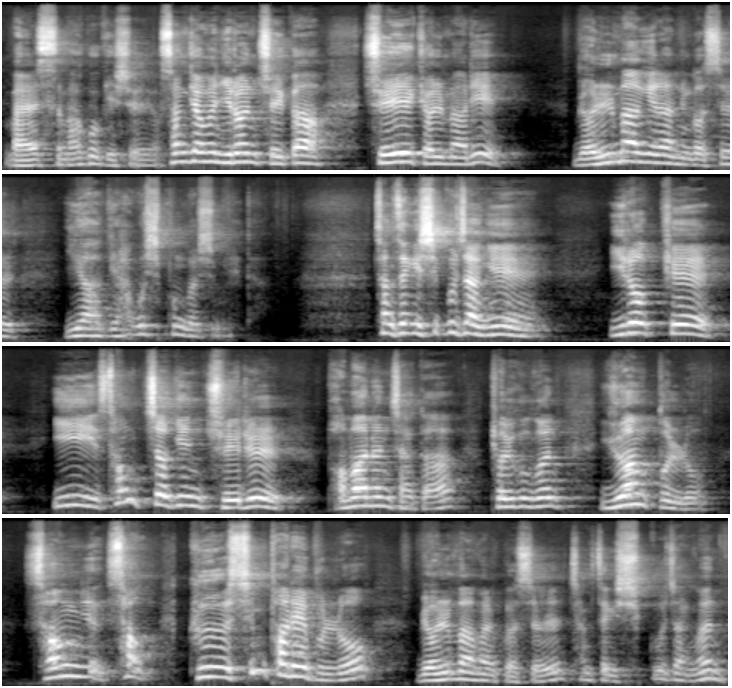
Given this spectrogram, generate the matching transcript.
말씀하고 계셔요. 성경은 이런 죄가 죄의 결말이 멸망이라는 것을 이야기하고 싶은 것입니다. 창세기 19장에 이렇게 이 성적인 죄를 범하는 자가 결국은 유황불로 성, 성, 그 심판의 불로 멸망할 것을 창세기 19장은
